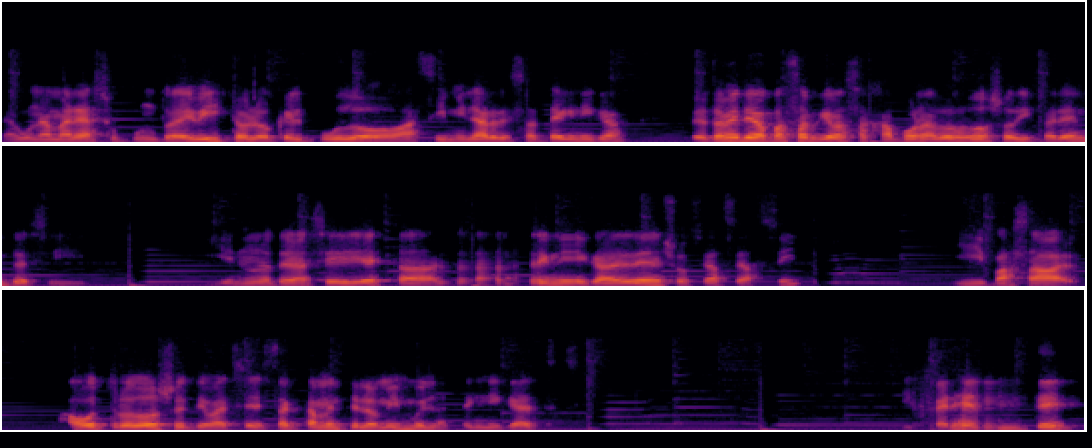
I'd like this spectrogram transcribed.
alguna manera su punto de vista, lo que él pudo asimilar de esa técnica. Pero también te va a pasar que vas a Japón a dos dosos diferentes y, en uno te va a decir, esta la técnica de Denjo se hace así, y vas a, a otro doso y te va a decir exactamente lo mismo y la técnica es diferente,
